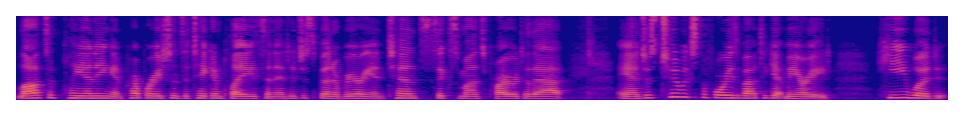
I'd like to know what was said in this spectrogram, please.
lots of planning and preparations had taken place, and it had just been a very intense six months prior to that. And just two weeks before he's about to get married, he would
